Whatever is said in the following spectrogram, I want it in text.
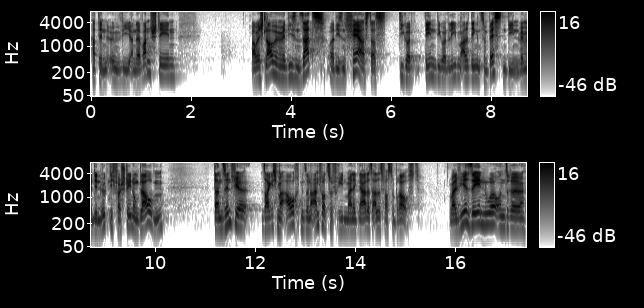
hat den irgendwie an der Wand stehen. Aber ich glaube, wenn wir diesen Satz oder diesen Vers, dass die Gott, denen, die Gott lieben, alle Dinge zum Besten dienen, wenn wir den wirklich verstehen und glauben, dann sind wir, sage ich mal, auch mit so einer Antwort zufrieden, meine Gnade ist alles, was du brauchst. Weil wir sehen nur unsere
